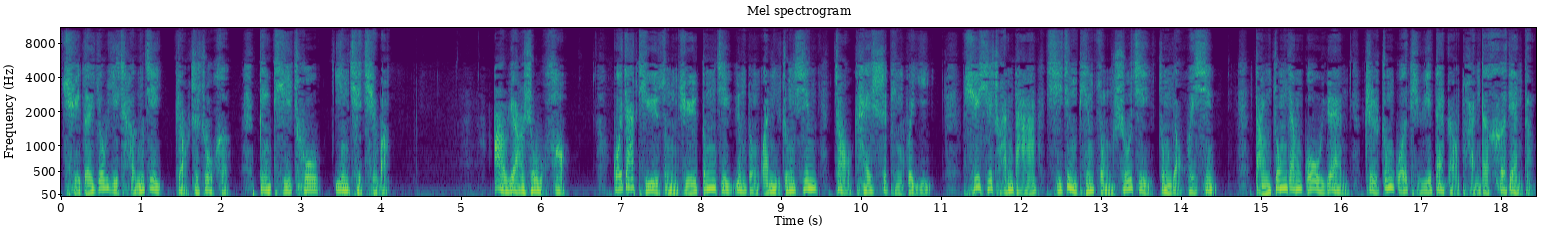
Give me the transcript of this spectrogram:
取得优异成绩表示祝贺，并提出殷切期望。二月二十五号。国家体育总局冬季运动管理中心召开视频会议，学习传达习近平总书记重要回信、党中央、国务院致中国体育代表团的贺电等。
